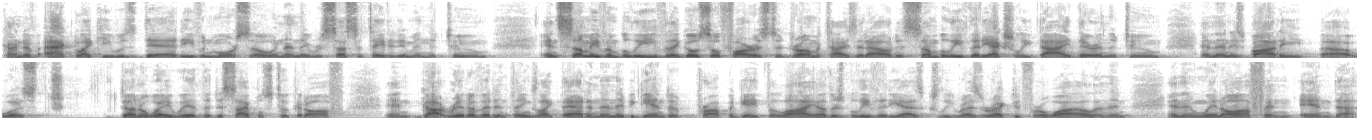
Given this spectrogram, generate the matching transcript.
kind of act like he was dead, even more so, and then they resuscitated him in the tomb. And some even believe, they go so far as to dramatize it out, as some believe that he actually died there in the tomb, and then his body uh, was done away with. The disciples took it off and got rid of it and things like that. And then they began to propagate the lie. Others believe that he actually resurrected for a while and then, and then went off and, and, uh,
